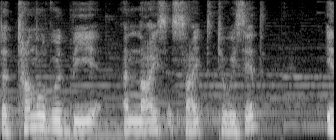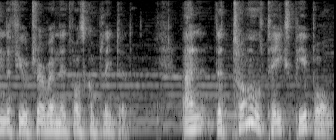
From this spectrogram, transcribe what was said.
the tunnel would be a nice site to visit in the future when it was completed. And the tunnel takes people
